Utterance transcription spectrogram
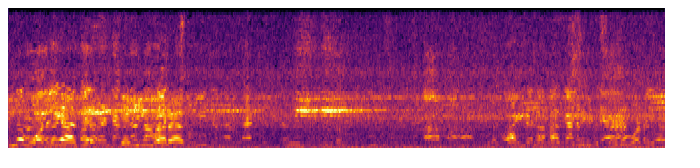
இல்லை உடையாது. வெளியே வராது. ஆமாம் உடையாது.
